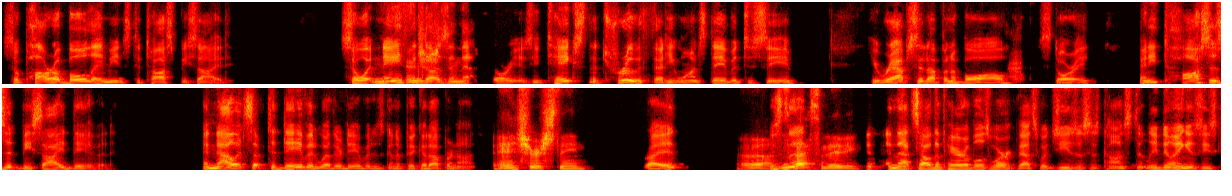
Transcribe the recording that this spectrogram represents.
So parabole means to toss beside. So what Nathan does in that story is he takes the truth that he wants David to see, he wraps it up in a ball story, and he tosses it beside David. And now it's up to David whether David is going to pick it up or not. Interesting. Right? Uh, Isn't that fascinating. And that's how the parables work. That's what Jesus is constantly doing is he's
